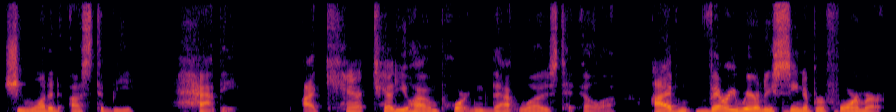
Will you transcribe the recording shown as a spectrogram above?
she wanted us to be happy. I can't tell you how important that was to Ella. I've very rarely seen a performer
